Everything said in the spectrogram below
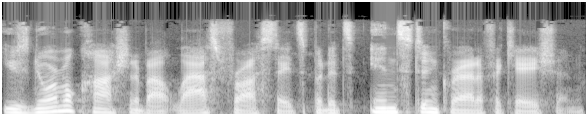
Use normal caution about last frost dates, but it's instant gratification.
